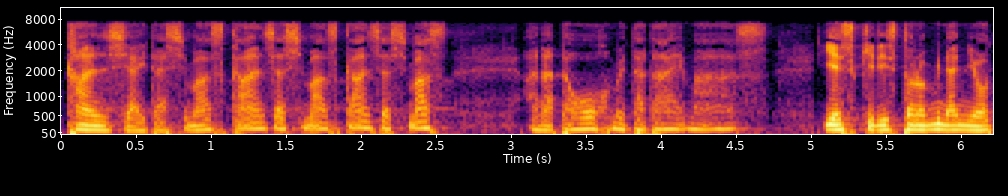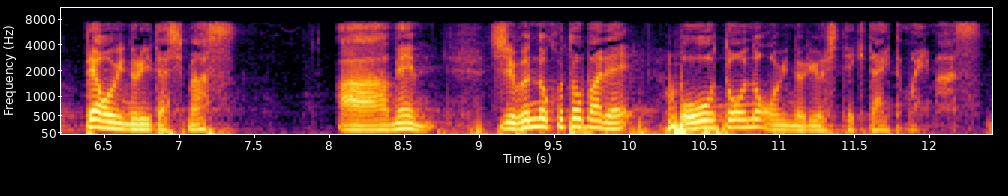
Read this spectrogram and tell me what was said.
感謝いたします。感謝します。感謝します。あなたを褒めたたえます。イエス・キリストの皆によってお祈りいたします。アーメン自分の言葉で応答のお祈りをしていきたいと思います。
